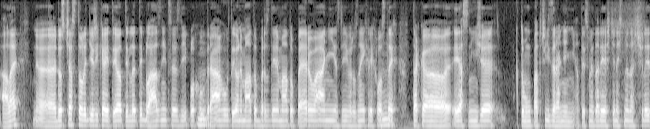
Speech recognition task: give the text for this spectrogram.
Ale e, dost často lidi říkají, tyjo, tyhle ty bláznice jezdí plochou mm. dráhu, tyjo, nemá to brzdy, nemá to pérování, jezdí v hrozných rychlostech, mm. tak e, je jasný, že tomu patří zranění. A ty jsme tady ještě, než jsme začali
